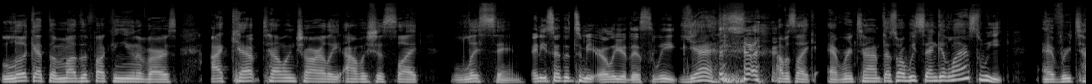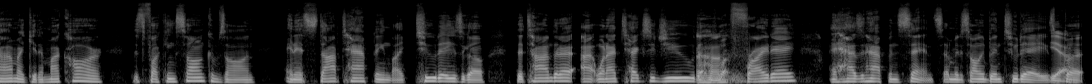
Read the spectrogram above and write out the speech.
Look at the motherfucking universe. I kept telling Charlie, I was just like, listen. and he sent it to me earlier this week. Yes. I was like, every time, that's why we sang it last week. Every time I get in my car, this fucking song comes on. And it stopped happening like two days ago. The time that I, I when I texted you, that Uh-huh. was what Friday. It hasn't happened since. I mean, it's only been two days, Yeah. but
